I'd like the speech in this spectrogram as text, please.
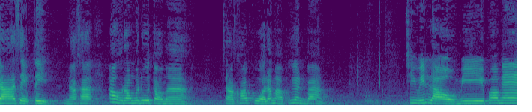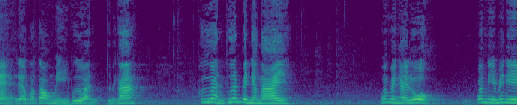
ยาเสพติดนะคะ เอ้าเรามาดูต่อมาจากครอบครัวแล้วมาเพื่อนบ้าง ชีวิตเรามีพ่อแม่แล้วก็ต้องมีเพื่อนถูกไหมคะเพื่อนเพื่อนเป็นยังไง เพื่อนเป็นไงลูก เพื่อนดีไม่ดี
